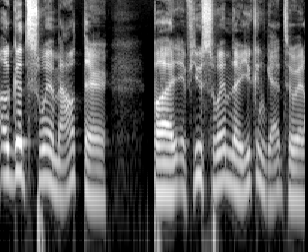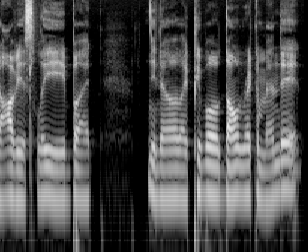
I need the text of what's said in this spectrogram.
a good swim out there. But if you swim there, you can get to it, obviously. But, you know, like people don't recommend it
